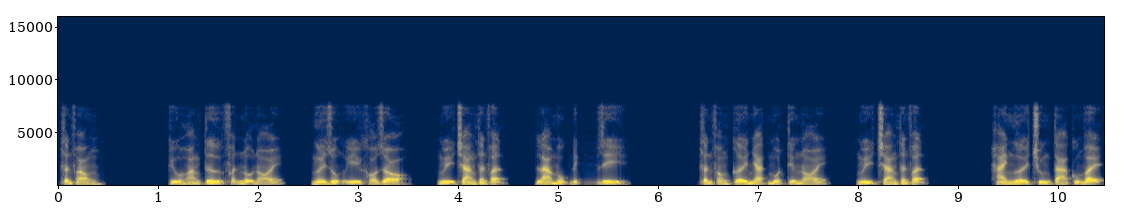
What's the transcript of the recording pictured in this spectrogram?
Thần Phong. Cựu hoàng tử phẫn nộ nói, ngươi dụng ý khó dò, ngụy trang thân phận, là mục đích gì? Thần Phong cười nhạt một tiếng nói, ngụy trang thân phận. Hai người chúng ta cũng vậy.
